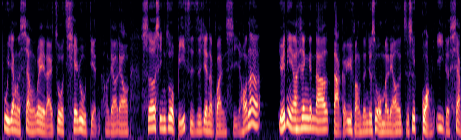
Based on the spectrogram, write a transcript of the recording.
不一样的相位来做切入点，好，聊聊十二星座彼此之间的关系。好，那有一点要先跟大家打个预防针，就是我们聊的只是广义的相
